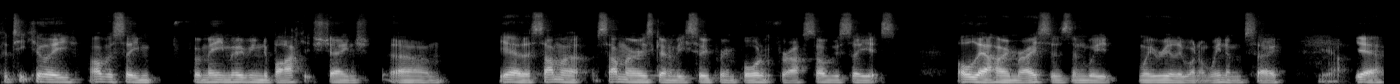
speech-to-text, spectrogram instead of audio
particularly obviously for me moving to bike exchange, um, yeah, the summer summer is going to be super important for us. Obviously, it's all our home races, and we we really want to win them. So yeah, yeah,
